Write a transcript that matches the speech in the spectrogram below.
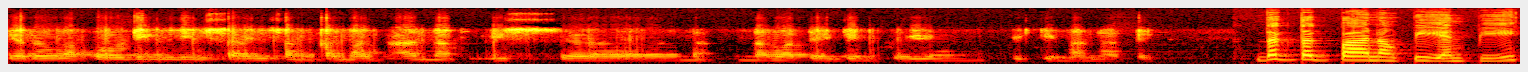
Pero accordingly sa isang kamag-anak is uh, na- namatay din po yung biktima natin. Dagdag pa ng PNP,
